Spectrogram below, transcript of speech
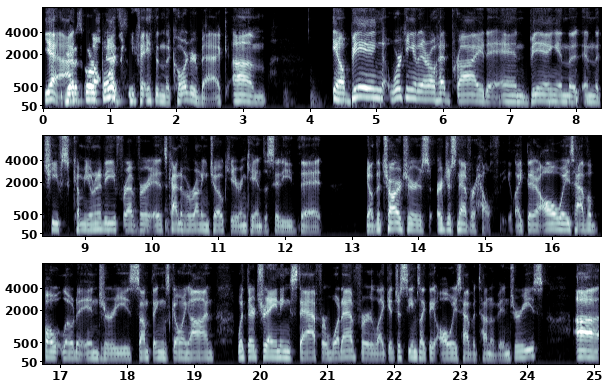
Yeah, you got to score points. faith in the quarterback. Um, you know, being working at Arrowhead Pride and being in the in the Chiefs community forever, it's kind of a running joke here in Kansas City that you know the Chargers are just never healthy. Like they always have a boatload of injuries. Something's going on with their training staff or whatever. Like it just seems like they always have a ton of injuries. Uh,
